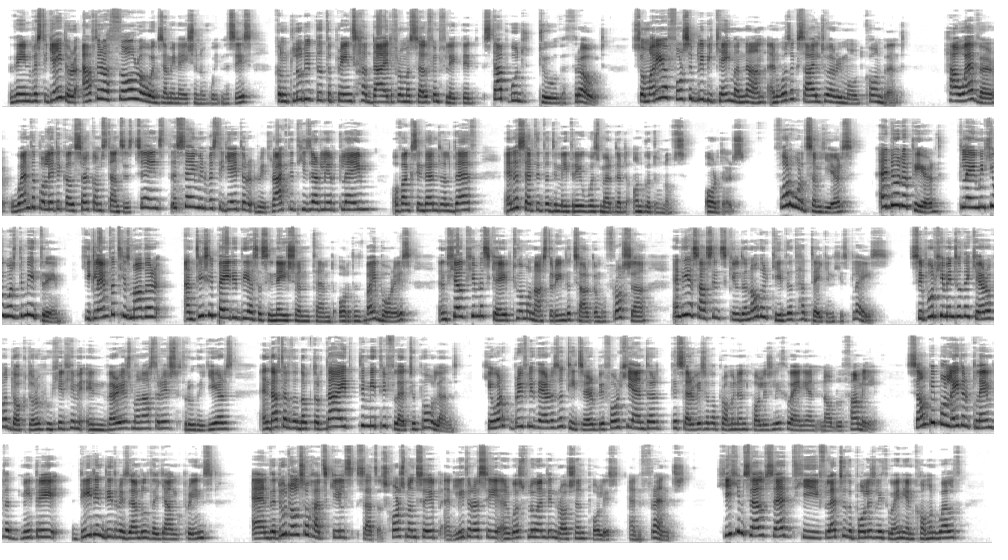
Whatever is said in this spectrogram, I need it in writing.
The investigator, after a thorough examination of witnesses, concluded that the prince had died from a self inflicted stab wound to the throat, so Maria forcibly became a nun and was exiled to a remote convent. However, when the political circumstances changed, the same investigator retracted his earlier claim of accidental death and asserted that Dmitri was murdered on Godunov's orders. Forward some years, a dude appeared, claiming he was Dmitri. He claimed that his mother anticipated the assassination attempt ordered by Boris and helped him escape to a monastery in the Tsardom of Russia, and the assassins killed another kid that had taken his place. She put him into the care of a doctor who hid him in various monasteries through the years, and after the doctor died, Dmitri fled to Poland. He worked briefly there as a teacher before he entered the service of a prominent Polish Lithuanian noble family. Some people later claimed that Dmitri did indeed resemble the young prince, and the dude also had skills such as horsemanship and literacy and was fluent in Russian, Polish, and French. He himself said he fled to the Polish Lithuanian Commonwealth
